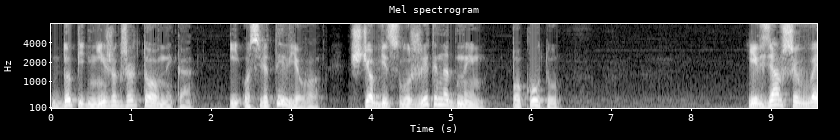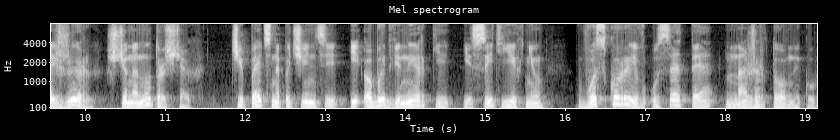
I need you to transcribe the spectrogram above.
до підніжок жертовника, і освятив його, щоб відслужити над ним покуту. І, взявши весь жир, що на нутрощах, чіпець на печінці, і обидві нирки, і сить їхню, воскурив усе те на жартовнику,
